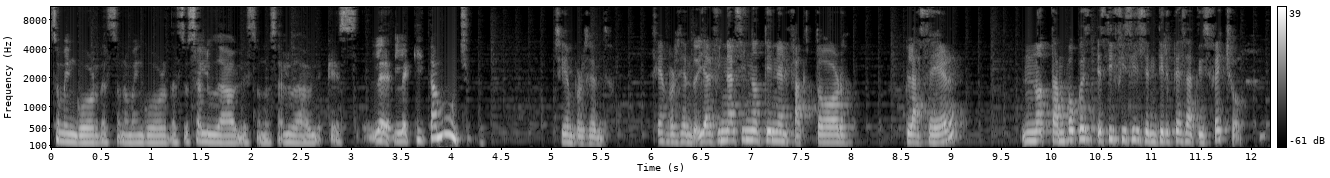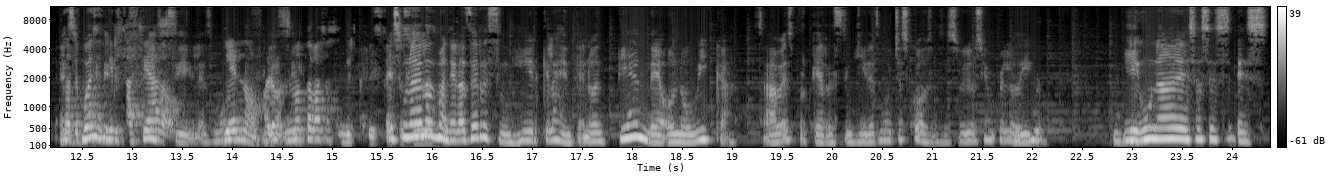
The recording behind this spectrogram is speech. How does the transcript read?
esto me engorda, esto no me engorda, esto es saludable, esto no es saludable, que es, le, le quita mucho. 100%. 100%. Y al final, si no tiene el factor placer, no, tampoco es, es difícil sentirte satisfecho. O sea, Es te puedes sentir saciado, difícil, es muy lleno, pero difícil. no te vas a sentir satisfecho. Es una de las maneras de restringir que la gente no entiende o no ubica, ¿sabes? Porque restringir es muchas cosas, eso yo siempre lo digo. Y una de esas es, es,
